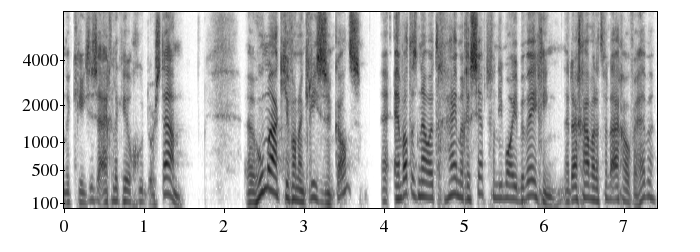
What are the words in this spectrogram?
de crisis eigenlijk heel goed doorstaan. Uh, hoe maak je van een crisis een kans? Uh, en wat is nou het geheime recept van die mooie beweging? Nou, daar gaan we het vandaag over hebben.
